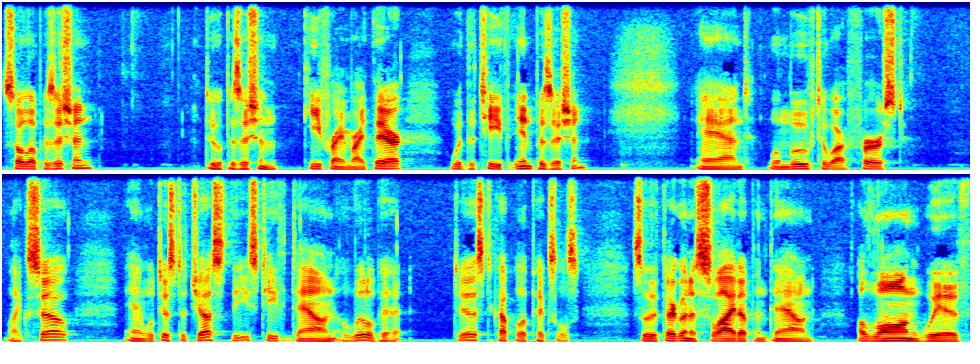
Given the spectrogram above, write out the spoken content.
solo position, do a position keyframe right there with the teeth in position. And we'll move to our first like so. And we'll just adjust these teeth down a little bit, just a couple of pixels, so that they're going to slide up and down along with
